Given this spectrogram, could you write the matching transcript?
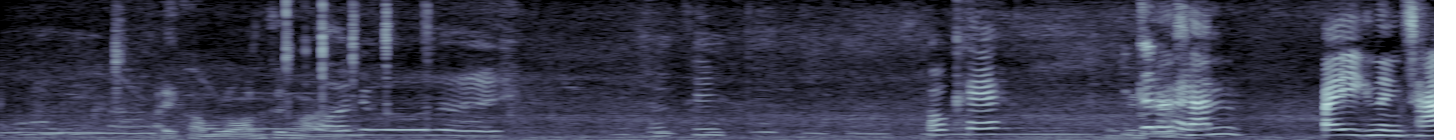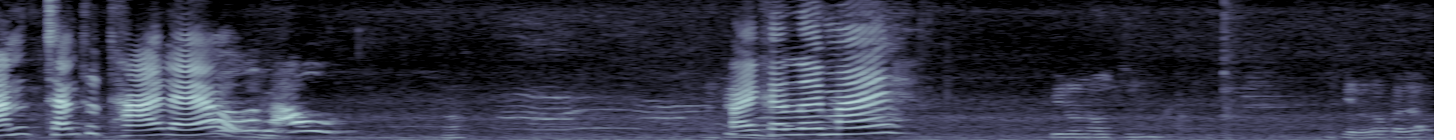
ดไอความร้อนขึ้นมาขอดูหน่อย ดูสิโอเคมันเป็นเดี๋ยวชั้นไปอีกหนึ่งชั้น ชั้นสุดท้ายแล้ว เรา ไปกันเลยไหมพี่โดนเอาจริง โอเคเราไปแล้ว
